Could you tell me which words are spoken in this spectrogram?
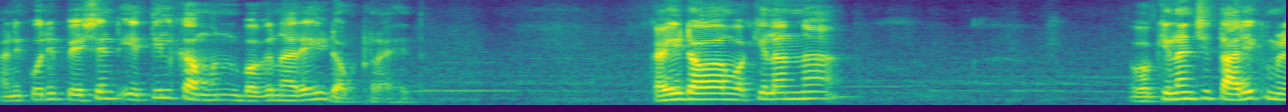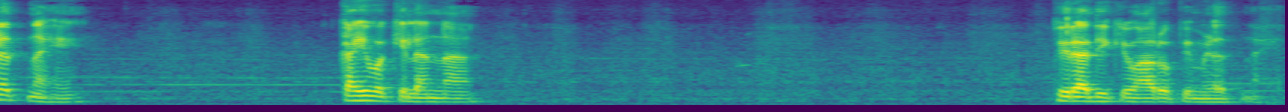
आणि कोणी पेशंट येतील का म्हणून बघणारेही डॉक्टर आहेत. काही डॉ वकिलांना वकिलांची तारीख मिळत नाही. काही वकिलांना फिरादी किंवा आरोपी मिळत नाहीत.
